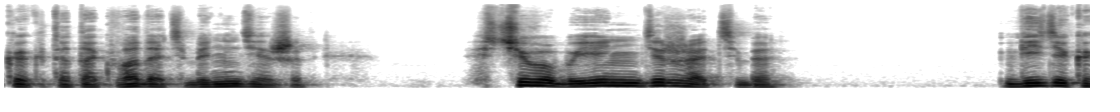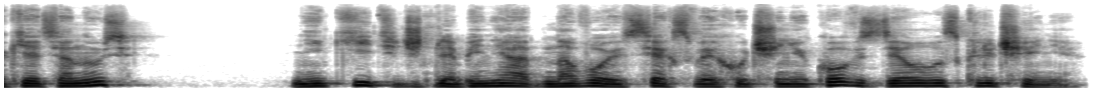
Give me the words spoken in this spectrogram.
Как это так вода тебя не держит? С чего бы ей не держать тебя? Видя, как я тянусь, Никитич для меня одного из всех своих учеников сделал исключение.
